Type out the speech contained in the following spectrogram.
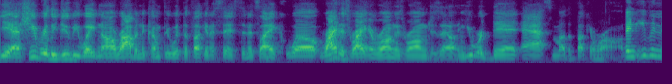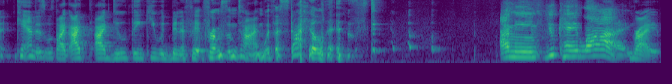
Yeah, she really do be waiting on Robyn to come through with the fucking assist, and it's like, well, right is right and wrong is wrong, Gizelle, and you were dead ass motherfucking wrong. And even Candiace was like, I, I do think you would benefit from some time with a stylist. I mean, you can't lie. right.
